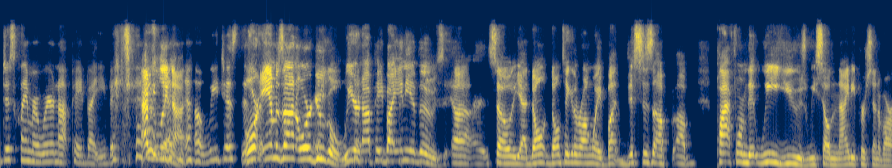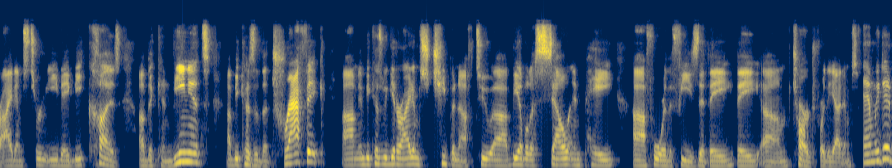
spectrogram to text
disclaimer we're not paid by ebay today. Absolutely not. no, we just or Amazon or Google. We are not paid by any of those. Uh, so yeah, don't don't take it the wrong way. But this is a, a platform that we use. We sell ninety percent of our items through eBay because of the convenience, uh, because of the traffic, um, and because we get our items cheap enough to uh, be able to sell and pay uh, for the fees that they they um, charge for the items. and we did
